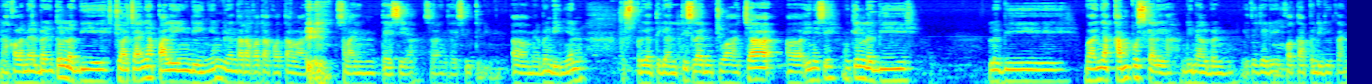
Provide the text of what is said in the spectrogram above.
Nah kalau Melbourne itu lebih cuacanya paling dingin di antara kota-kota lain selain Tassie ya, selain Tassie itu dingin. Eh, Melbourne dingin, terus berganti-ganti selain cuaca eh, ini sih mungkin lebih lebih banyak kampus kali ya di Melbourne gitu jadi kota pendidikan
